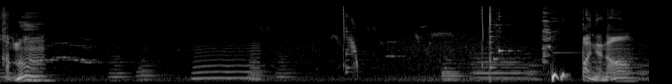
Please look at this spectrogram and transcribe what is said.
하문 바나나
